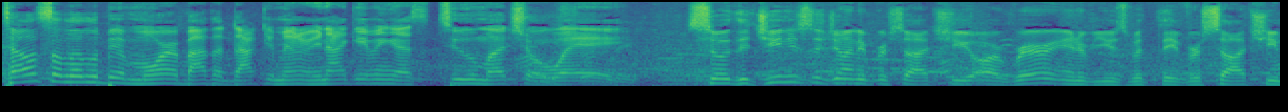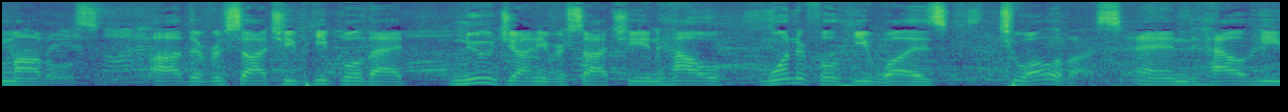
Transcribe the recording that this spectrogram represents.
Tell us a little bit more about the documentary, not giving us too much away. So the Genius of Gianni Versace are rare interviews with the Versace models, uh, the Versace people that knew Gianni Versace and how wonderful he was to all of us, and how he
